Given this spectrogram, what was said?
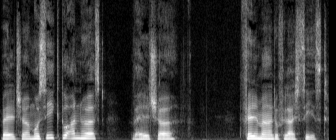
welche Musik du anhörst, welche Filme du vielleicht siehst,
